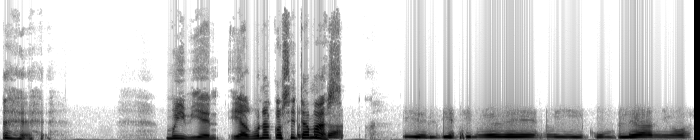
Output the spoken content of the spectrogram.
Muy bien. ¿Y alguna cosita más? Y el 19 es mi cumpleaños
